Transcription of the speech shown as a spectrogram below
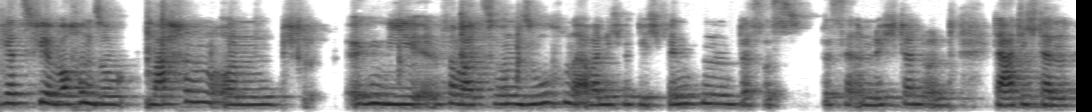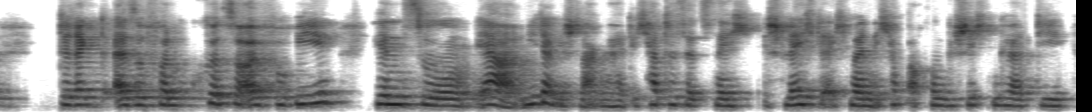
jetzt vier Wochen so machen und irgendwie Informationen suchen, aber nicht wirklich finden, das ist ein bisschen ernüchternd. Und da hatte ich dann direkt also von kurzer Euphorie hin zu ja Niedergeschlagenheit. Ich hatte es jetzt nicht schlecht. Ich meine, ich habe auch von Geschichten gehört, die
